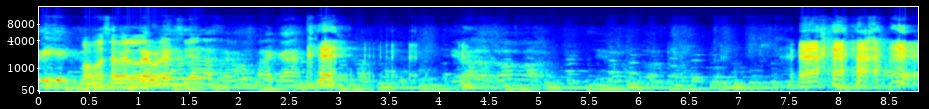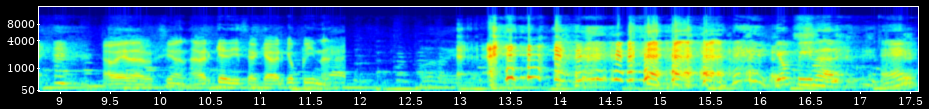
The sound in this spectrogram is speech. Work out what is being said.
Sí. Vamos a ver la De una en una reacción. las traemos para acá. a ver, la reacción, a ver qué dice, a ver qué opina. ¿Qué opinas? ¿Eh?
